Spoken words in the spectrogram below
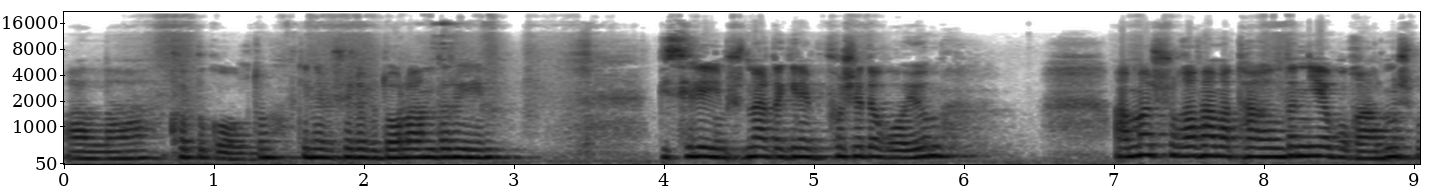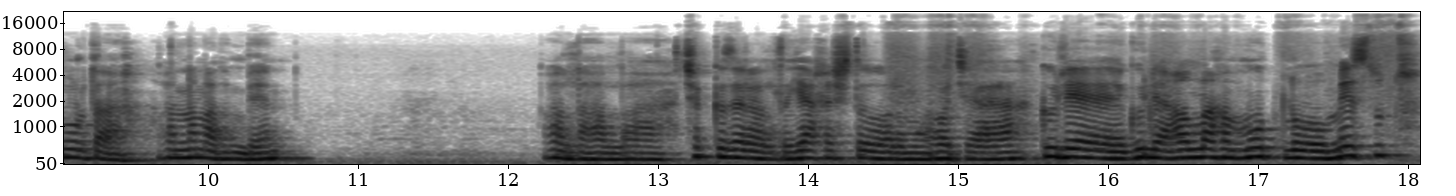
Allah köpük oldu. Yine bir şöyle bir dolandırayım. Bir sileyim. Şunları da yine bir poşete koyayım. Ama şu kafama takıldı niye bu kalmış burada? Anlamadım ben. Allah Allah. Çok güzel oldu. Yakıştı oğlum hoca. Güle güle Allah'ım mutlu, mesut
